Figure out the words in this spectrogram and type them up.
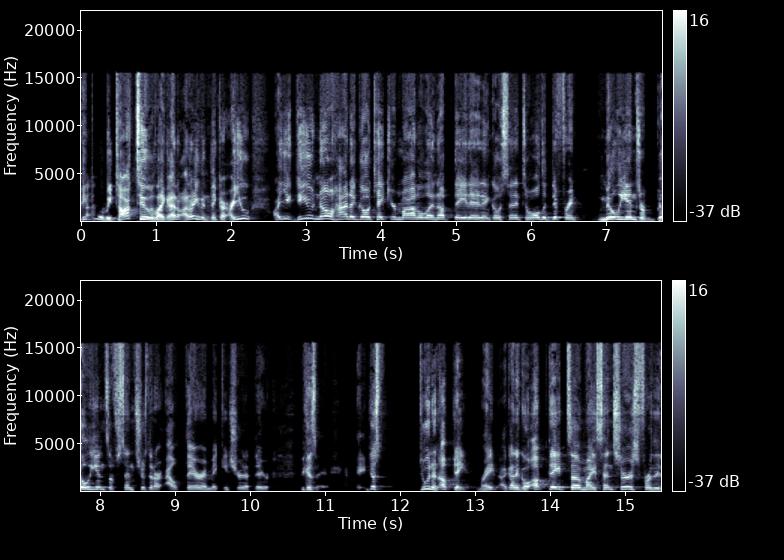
people we talk to like I don't I don't even think are, are you are you do you know how to go take your model and update it and go send it to all the different millions or billions of sensors that are out there and making sure that they're because just doing an update, right? I got to go update uh, my sensors for the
